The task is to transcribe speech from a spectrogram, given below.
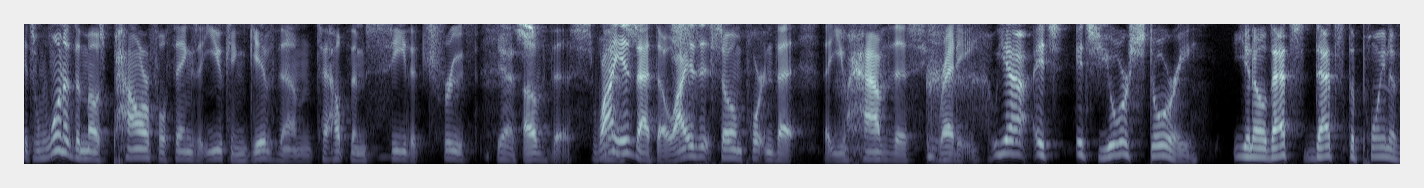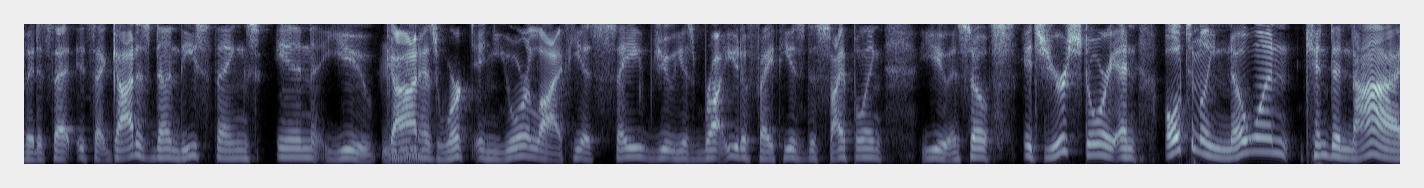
it's one of the most powerful things that you can give them to help them see the truth Yes. of this. Why is that though? Why is it so important that that you have this ready? yeah it's it's your story you know that's that's the point of it. It's that it's that god has done these things in you. Mm-hmm. God has worked in your life. He has saved you. He has brought you to faith. He is discipling you. And so it's your story. And ultimately no one can deny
